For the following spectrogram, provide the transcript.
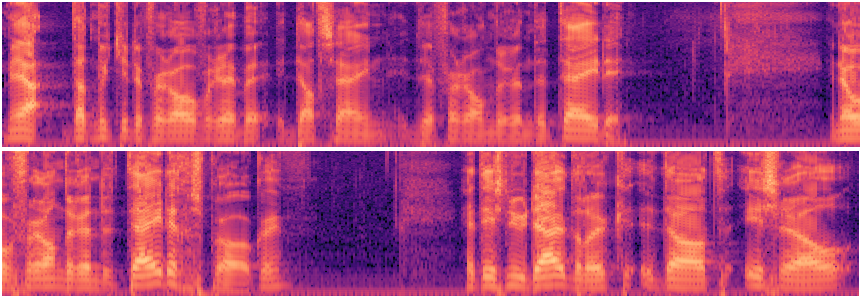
Maar ja, dat moet je ervoor over hebben. Dat zijn de veranderende tijden. En over veranderende tijden gesproken. Het is nu duidelijk dat Israël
